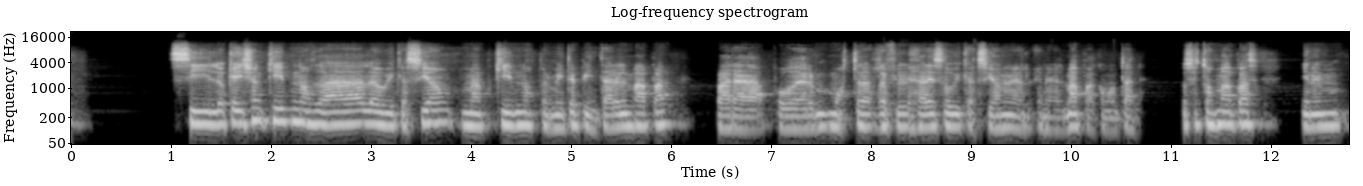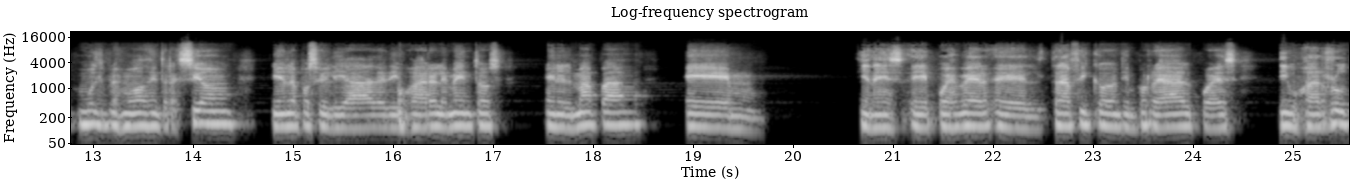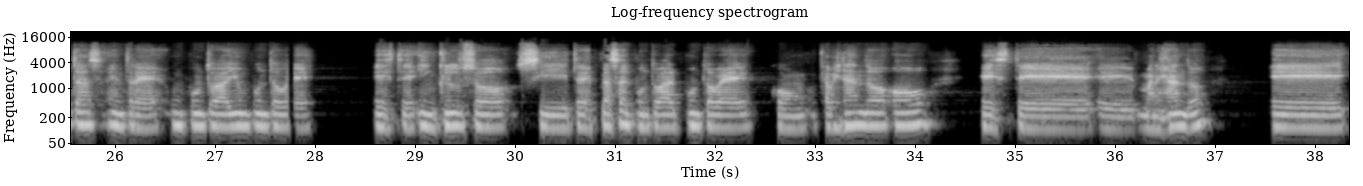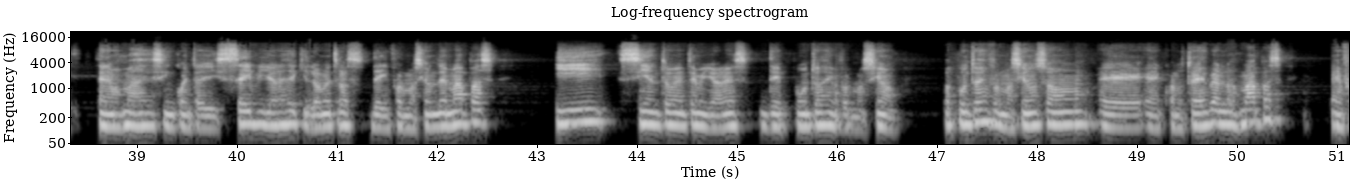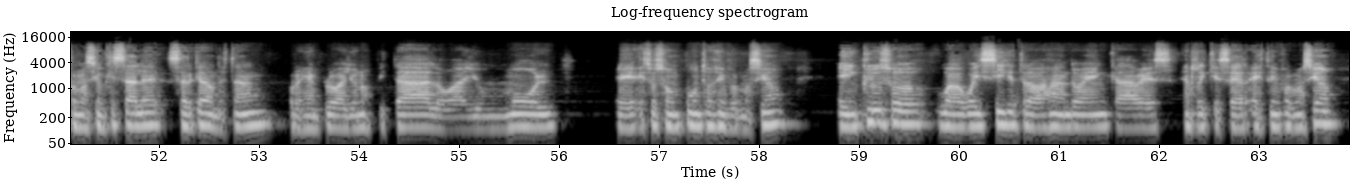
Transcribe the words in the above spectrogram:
Si Location Kit nos da la ubicación, MapKit nos permite pintar el mapa para poder mostrar, reflejar esa ubicación en el, en el mapa como tal. Entonces estos mapas tienen múltiples modos de interacción, tienen la posibilidad de dibujar elementos en el mapa, em, Tienes, eh, puedes ver el tráfico en tiempo real, puedes dibujar rutas entre un punto A y un punto B. Este, incluso si te desplazas del punto A al punto B con, caminando o este, eh, manejando, eh, tenemos más de 56 millones de kilómetros de información de mapas y 120 millones de puntos de información. Los puntos de información son, eh, eh, cuando ustedes ven los mapas, la información que sale cerca de donde están, por ejemplo, hay un hospital o hay un mall, eh, esos son puntos de información. E incluso Huawei sigue trabajando en cada vez enriquecer esta información.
